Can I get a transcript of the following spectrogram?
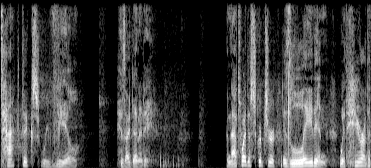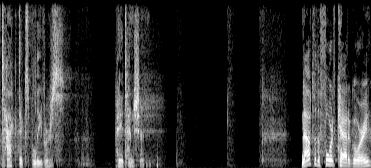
tactics reveal his identity. And that's why the scripture is laden with here are the tactics, believers. Pay attention. Now to the fourth category.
